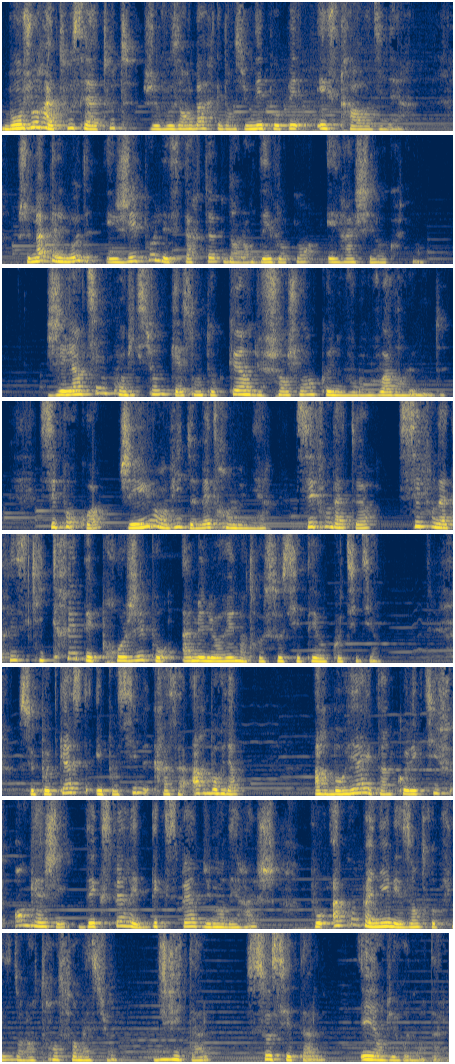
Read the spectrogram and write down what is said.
Bonjour à tous et à toutes, je vous embarque dans une épopée extraordinaire. Je m'appelle Maude et j'épaule les startups dans leur développement RH et recrutement. J'ai l'intime conviction qu'elles sont au cœur du changement que nous voulons voir dans le monde. C'est pourquoi j'ai eu envie de mettre en lumière ces fondateurs, ces fondatrices qui créent des projets pour améliorer notre société au quotidien. Ce podcast est possible grâce à Arboria, Arboria est un collectif engagé d'experts et d'experts du monde RH pour accompagner les entreprises dans leur transformation digitale, sociétale et environnementale.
